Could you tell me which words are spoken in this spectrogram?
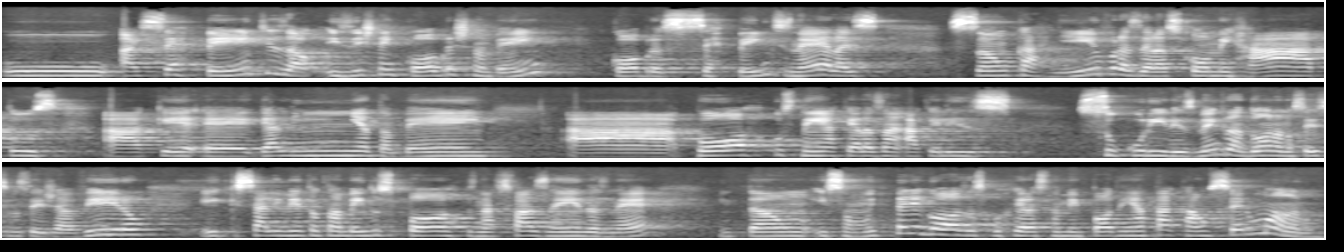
o, as serpentes, existem cobras também, cobras serpentes, né? Elas são carnívoras, elas comem ratos, a, é, galinha também, a, porcos, tem aquelas, aqueles sucurives bem grandona, não sei se vocês já viram, e que se alimentam também dos porcos nas fazendas, né? Então, e são muito perigosas porque elas também podem atacar um ser humano,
